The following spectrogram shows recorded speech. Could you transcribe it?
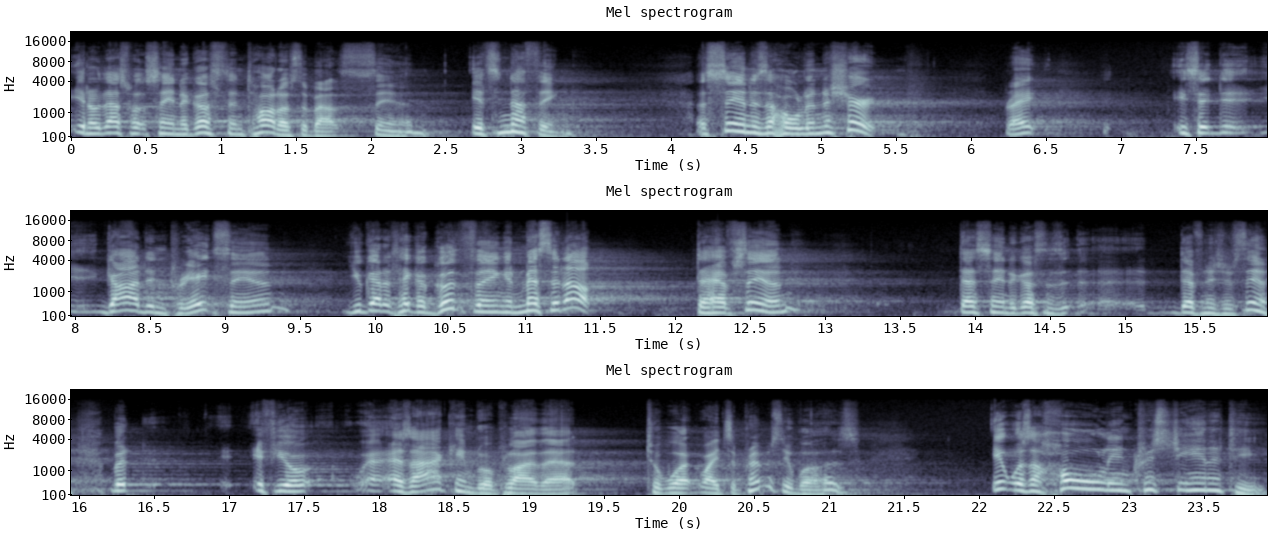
you know that's what st augustine taught us about sin it's nothing a sin is a hole in a shirt right he said, God didn't create sin. You got to take a good thing and mess it up to have sin. That's St. Augustine's uh, definition of sin. But if you're, as I came to apply that to what white supremacy was, it was a hole in Christianity.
